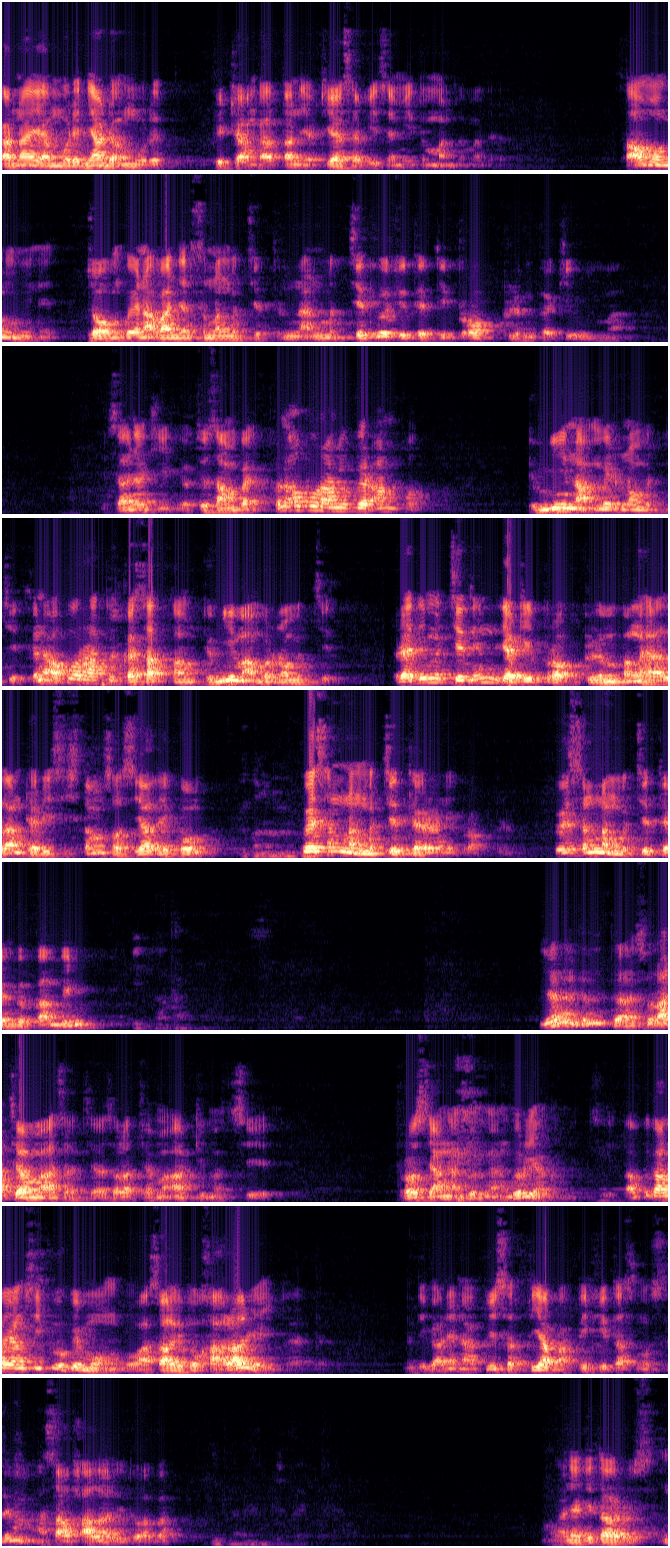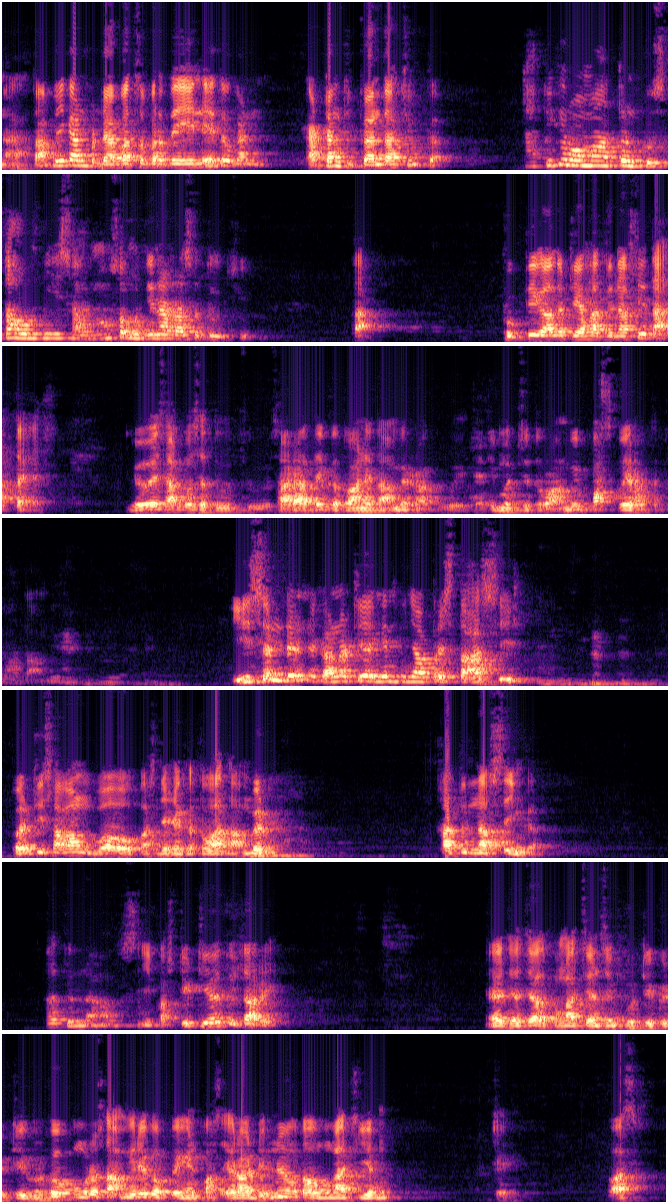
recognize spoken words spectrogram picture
Karena ya muridnya ada murid beda angkatan ya dia semi semi teman-teman. Tak omong ini, jom gue nak panjang seneng masjid tenan. Masjid gue juga jadi problem bagi umat. Misalnya gini, aja sampai, kenapa orang nyupir angkot? Demi nak mirno masjid. Kenapa orang tugas satpam? Demi makmurno masjid. Berarti masjid ini menjadi problem penghalang dari sistem sosial ekonomi. Gue seneng masjid darah ini problem. Gue seneng masjid dianggap kambing Ya sudah, sholat jamaah saja, sholat jamaah di masjid. Terus yang nganggur-nganggur ya ke masjid. Tapi kalau yang sibuk ya monggo, asal itu halal ya ibadah. Karena Nabi setiap aktivitas Muslim asal halal itu apa? Makanya kita harus. Nah, tapi kan pendapat seperti ini itu kan kadang dibantah juga. Tapi kan Ramadan Gus tahun bisa, masuk mungkin rasa setuju. Tak bukti kalau dia hati nafsi tak tes. Ya wes aku setuju. Syaratnya ketuane takmir aku. Jadi masjid rame pas kowe ra ketua takmir. Isen deh karena dia ingin punya prestasi. Berarti sawang wow pas dia ketua takmir. Hatun nafsi enggak? Hatun nafsi pasti dia itu cari. Ya jajal pengajian sing gede-gede. Mereka pengurus takmir kok pengen pas era ini tahu pengajian. Gede. Pas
